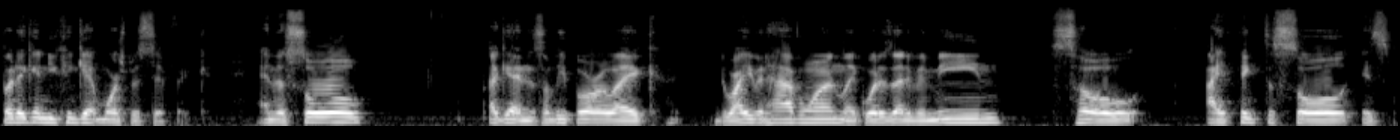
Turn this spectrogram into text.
but again you can get more specific. And the soul again some people are like do i even have one? Like what does that even mean? So i think the soul is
